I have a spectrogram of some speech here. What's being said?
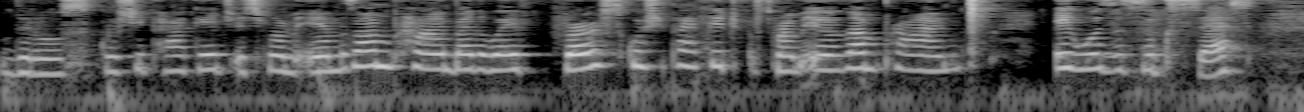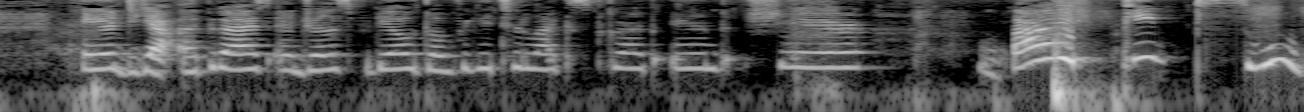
little squishy package is from Amazon Prime, by the way. First squishy package from Amazon Prime. It was a success. And yeah, I hope you guys enjoy this video. Don't forget to like, subscribe, and share. Bye, peeps. Woo.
